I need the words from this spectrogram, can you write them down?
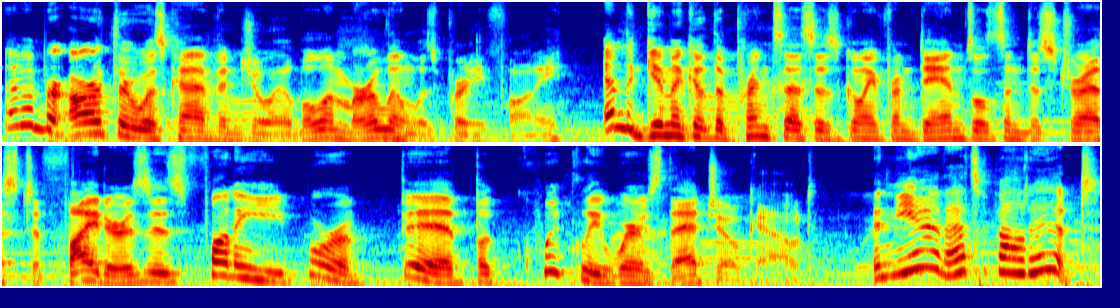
I remember Arthur was kind of enjoyable and Merlin was pretty funny. And the gimmick of the princesses going from damsels in distress to fighters is funny for a bit, but quickly wears that joke out. And yeah, that's about it.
